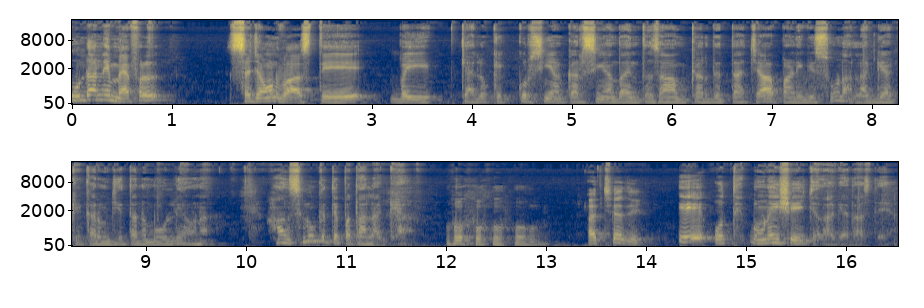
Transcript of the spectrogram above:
ਉਹਨਾਂ ਨੇ ਮਹਿਫਲ ਸਜਾਉਣ ਵਾਸਤੇ ਬਈ ਕਹਿ ਲੋ ਕਿ ਕੁਰਸੀਆਂ ਕਰਸੀਆਂ ਦਾ ਇੰਤਜ਼ਾਮ ਕਰ ਦਿੱਤਾ ਚਾਹ ਪਾਣੀ ਵੀ ਸੋਹਣਾ ਲੱਗ ਗਿਆ ਕਿ ਕਰਮਜੀਤ ਅਨਮੋਲ ਲਿਆਉਣਾ ਹੰਸ ਨੂੰ ਕਿਤੇ ਪਤਾ ਲੱਗ ਗਿਆ। ਹੋ ਹੋ ਹੋ ਹੋ ਅੱਛਾ ਜੀ। ਇਹ ਉੱਥੇ ਪੌਣੇ ਛੇ ਹੀ ਚਲਾ ਗਿਆ ਦੱਸਦੇ ਆ।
